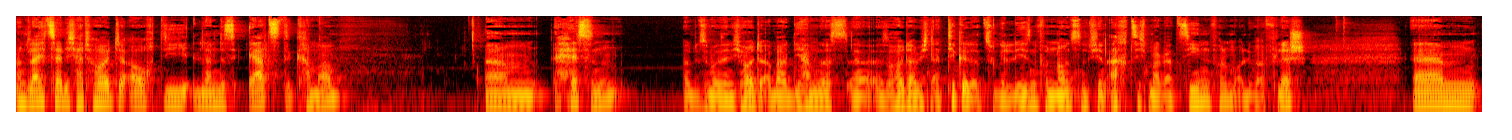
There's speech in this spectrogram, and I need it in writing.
Und gleichzeitig hat heute auch die Landesärztekammer ähm, Hessen beziehungsweise nicht heute, aber die haben das, äh, also heute habe ich einen Artikel dazu gelesen von 1984 Magazin von Oliver Flash. Ähm,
